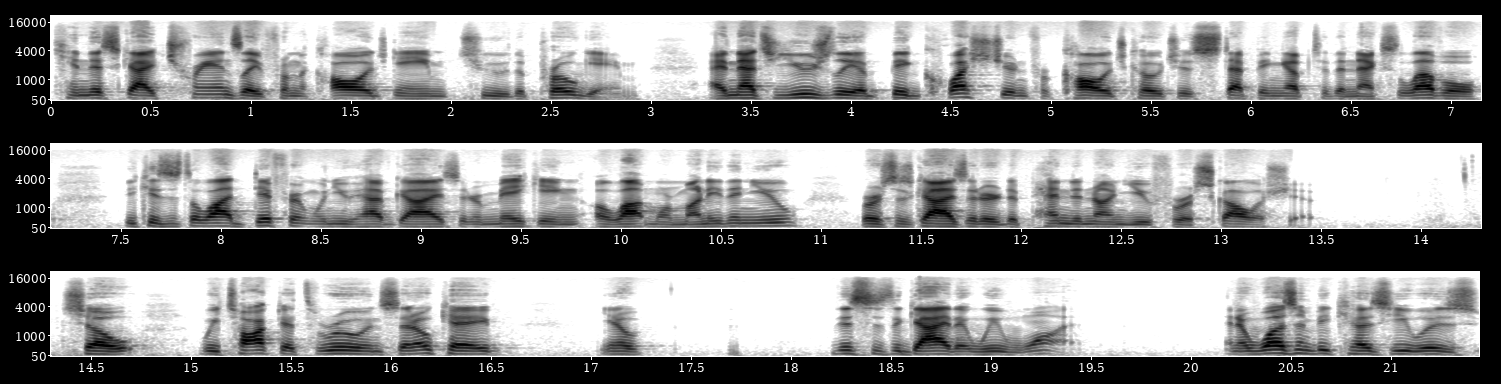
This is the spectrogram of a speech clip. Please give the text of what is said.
can this guy translate from the college game to the pro game? And that's usually a big question for college coaches stepping up to the next level because it's a lot different when you have guys that are making a lot more money than you versus guys that are dependent on you for a scholarship. So we talked it through and said, okay, you know, this is the guy that we want. And it wasn't because he was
